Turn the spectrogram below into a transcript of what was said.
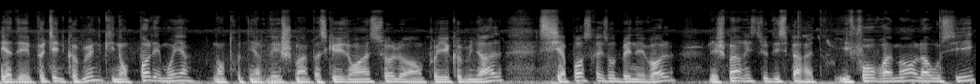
Il y a des petites communes qui n'ont pas les moyens d'entretenir des chemins parce qu'ils ont un seul employé communal. S'il n'y a pas ce réseau de bénévoles, les chemins risquent de disparaître. Il faut vraiment là aussi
